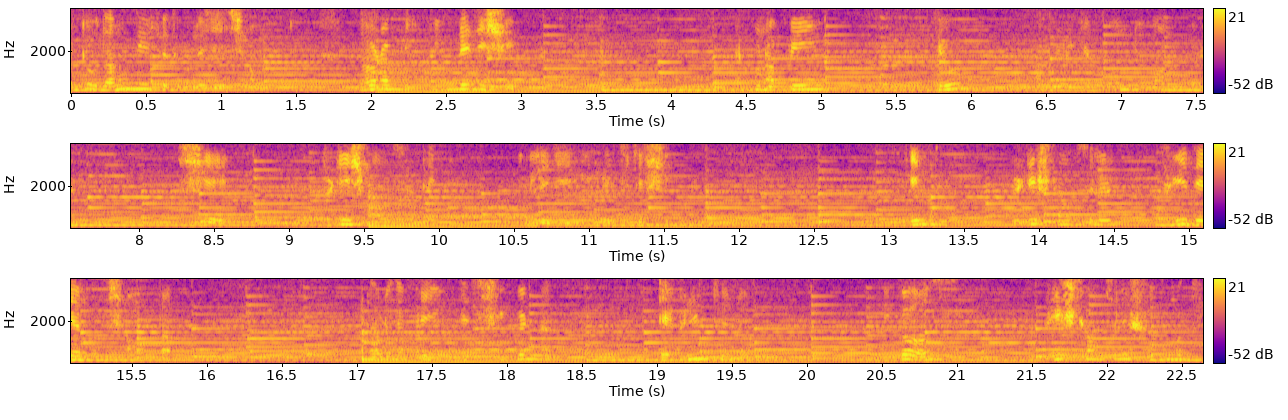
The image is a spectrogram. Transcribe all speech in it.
একটা উদাহরণ দিয়ে যদি বলে যে সামর্থ্য। ধরুন আপনি ইংরেজি শিখবেন। এখন আপনি কেউ আপনার একজন বন্ধু করেন সে ব্রিটিশ কাউন্সিল থেকে ইংরেজি ইংরেজিটা শিখবে। কিন্তু ব্রিটিশ কাউন্সিলের ফি দেওয়ার মতো সামর্থ্য তাহলে আপনি ইংরেজি শিখবেন না? ডেফিনেটলি না বিকজ ব্রিটিশ কাউন্সিলের শুধুমাত্র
